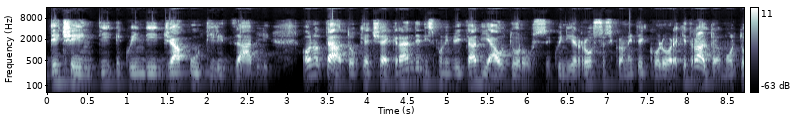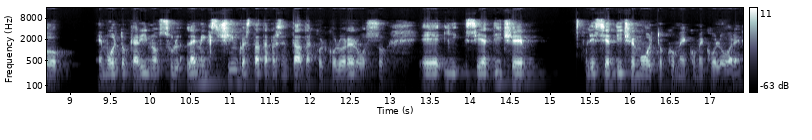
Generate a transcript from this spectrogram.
decenti e quindi già utilizzabili. Ho notato che c'è grande disponibilità di auto rosse, quindi il rosso è sicuramente il colore che tra l'altro è molto, è molto carino. Sull'MX5 è stata presentata col colore rosso e si addice le si addice molto come, come, colore,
